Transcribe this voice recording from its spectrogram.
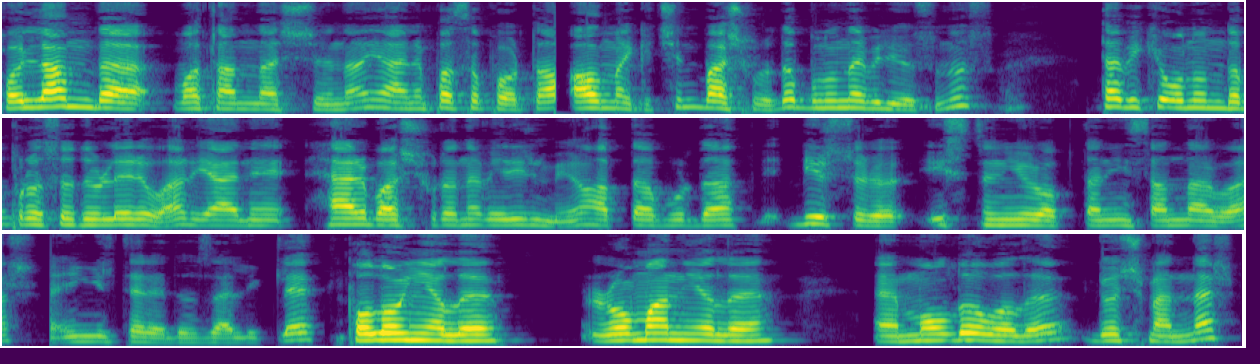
Hollanda vatandaşlığına yani pasaporta almak için başvuruda bulunabiliyorsunuz. Tabii ki onun da prosedürleri var. Yani her başvurana verilmiyor. Hatta burada bir sürü Eastern Europe'dan insanlar var. İngiltere'de özellikle. Polonyalı, Romanyalı, e, Moldovalı göçmenler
